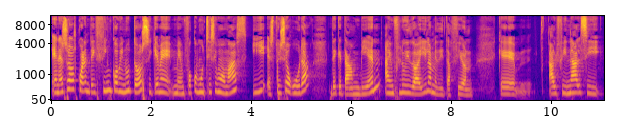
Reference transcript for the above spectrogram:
en esos 45 minutos sí que me, enfoco muchísimo más y estoy segura de que también ha influido ahí la meditación. Que mm, al final, si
